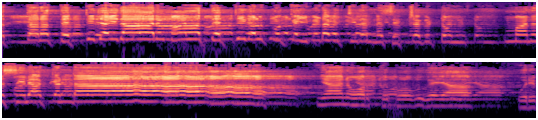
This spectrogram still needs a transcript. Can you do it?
എത്ര തെറ്റ് ചെയ്താലും ആ തെറ്റുകൾക്കൊക്കെ ഇവിടെ വെച്ച് തന്നെ ശിക്ഷ കിട്ടും. മനസ്സിലാക്കണ്ട. ഞാൻ ഓർത്തു പോവുകയാ. ഒരു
